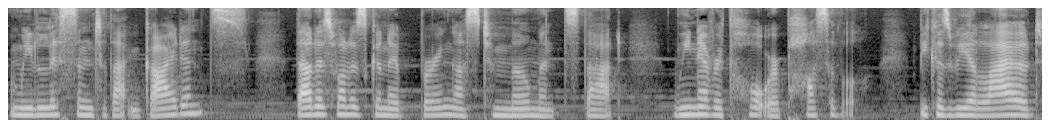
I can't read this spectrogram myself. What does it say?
and we listen to that guidance, that is what is going to bring us to moments that we never thought were possible because we allowed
